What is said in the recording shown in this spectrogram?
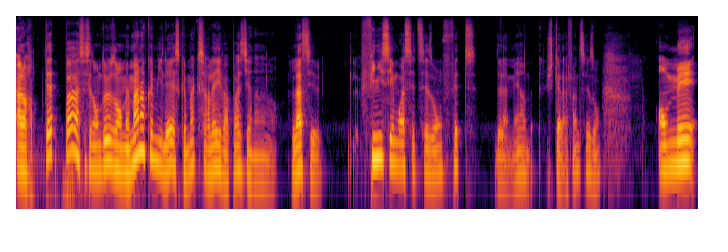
alors peut-être pas, ça c'est dans deux ans, mais malin comme il est, est-ce que Max Orley, il va pas se dire, non, non, non, là, c'est... Finissez-moi cette saison, faites de la merde jusqu'à la fin de saison. En mai,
